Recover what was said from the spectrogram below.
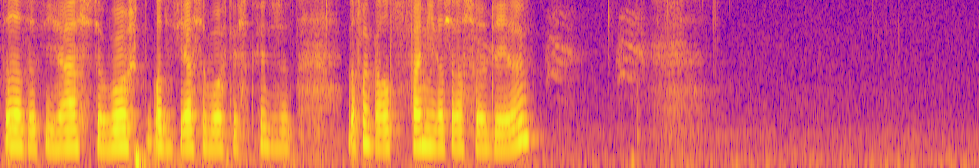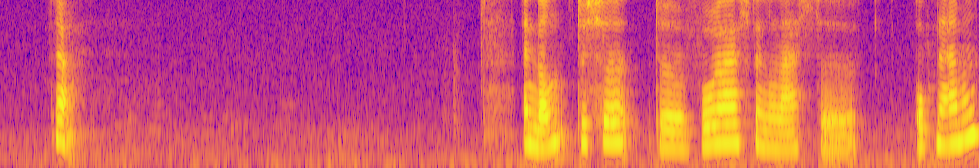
dat het het juiste woord, wat het juiste woord is. Dat vond ik wel funny dat ze dat zo deden. Ja. En dan tussen de voorlaatste en de laatste opname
